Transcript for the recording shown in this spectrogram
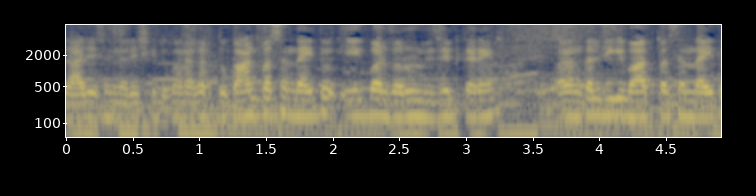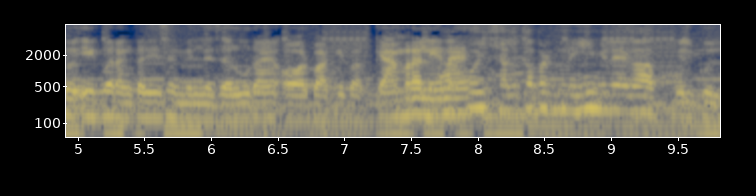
राजेश एंड नरेश की दुकान। अगर दुकान पसंद आई तो एक बार ज़रूर विज़िट करें। और अंकल जी की बात पसंद आई तो एक बार अंकल जी से मिलने ज़रूर आए। और बाकी बात कैमरा लेना है। कोई छल कपट नहीं मिलेगा आपको। बिल्कुल।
